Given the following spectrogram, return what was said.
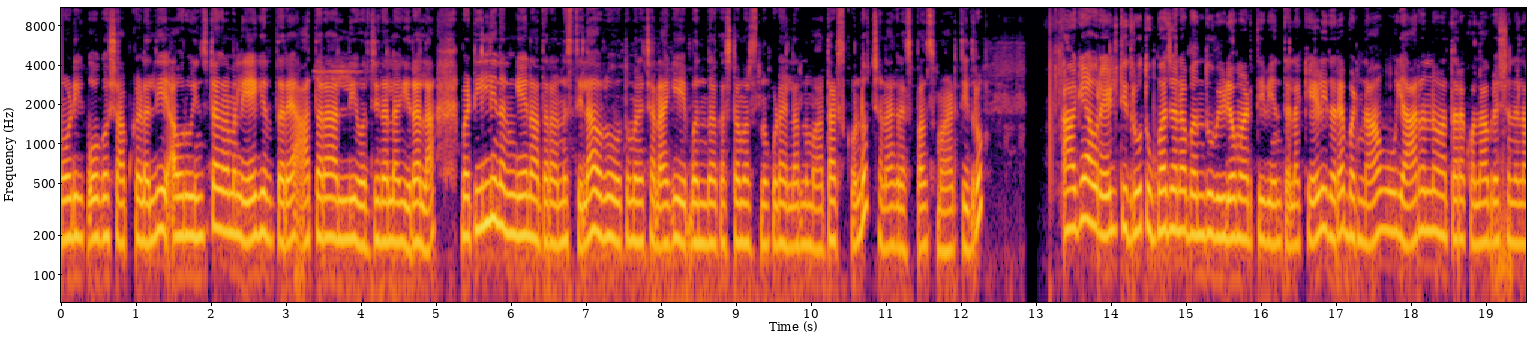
ನೋಡಿ ಹೋಗೋ ಶಾಪ್ಗಳಲ್ಲಿ ಅವರು ಇನ್ಸ್ಟಾಗ್ರಾಮಲ್ಲಿ ಹೇಗಿರ್ತಾರೆ, ಆ ಥರ ಅಲ್ಲಿ ಒರ್ಜಿನಲ್ಲಾಗಿ ಇರಲ್ಲ. ಬಟ್ ಇಲ್ಲಿ ನನಗೇನು ಆ ಥರ ಅನ್ನಿಸ್ತಿಲ್ಲ. ಅವರು ತುಂಬಾ ಚೆನ್ನಾಗಿ ಬಂದ ಕಸ್ಟಮರ್ಸ್ನು ಕೂಡ ಎಲ್ಲರನ್ನೂ ಮಾತಾಡಿಸ್ಕೊಂಡು ಚೆನ್ನಾಗಿ ರೆಸ್ಪಾನ್ಸ್ ಮಾಡ್ತಿದ್ರು. ಹಾಗೆ ಅವ್ರು ಹೇಳ್ತಿದ್ರು, ತುಂಬ ಜನ ಬಂದು ವೀಡಿಯೋ ಮಾಡ್ತೀವಿ ಅಂತೆಲ್ಲ ಕೇಳಿದ್ದಾರೆ ಬಟ್ ನಾವು ಯಾರನ್ನು ಆ ಥರ ಕೊಲಾಬ್ರೇಷನ್ ಎಲ್ಲ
